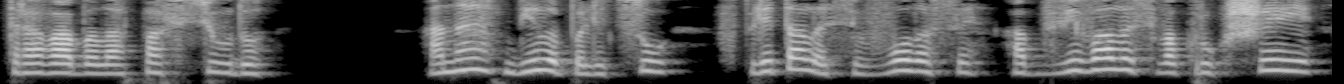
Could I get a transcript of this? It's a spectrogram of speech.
Трава была повсюду. Она била по лицу, вплеталась в волосы, обвивалась вокруг шеи.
